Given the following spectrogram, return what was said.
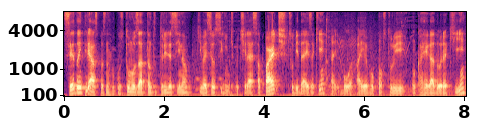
Cedo entre aspas, né? Não costumo usar tanto trilho assim, não. Aqui vai ser o seguinte, vou tirar essa parte, subir 10 aqui. Aí, boa. Aí eu vou construir um carregador aqui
